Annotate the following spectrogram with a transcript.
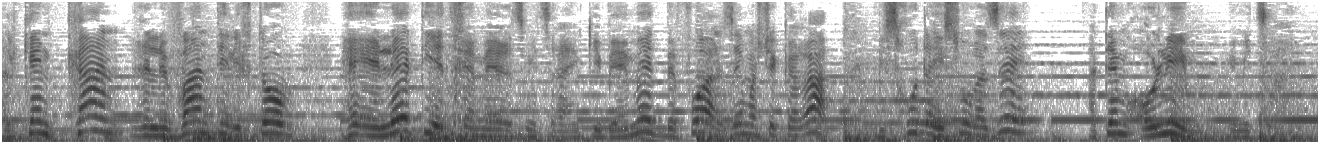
על כן כאן רלוונטי לכתוב העליתי אתכם מארץ מצרים, כי באמת בפועל זה מה שקרה. בזכות האיסור הזה אתם עולים ממצרים.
